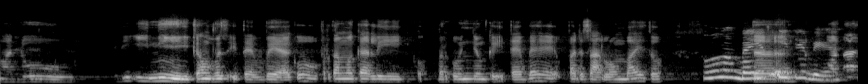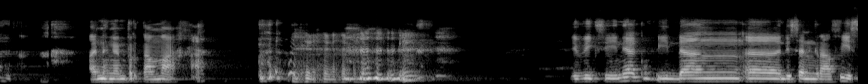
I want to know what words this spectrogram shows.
Waduh, jadi ini kampus ITB. Aku pertama kali berkunjung ke ITB pada saat lomba itu. Oh, lombanya tuh Ke- ITB ya? Pandangan pertama. Di fiksi ini aku bidang eh, desain grafis.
